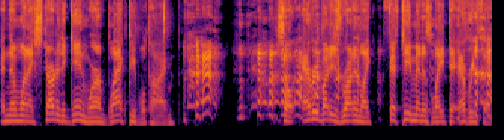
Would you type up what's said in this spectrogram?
and then when I start it again, we're on black people time. so everybody's running like 15 minutes late to everything.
